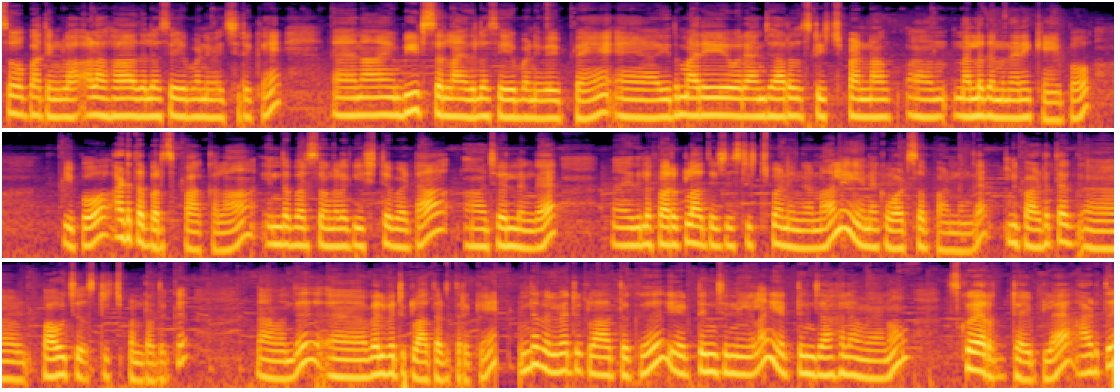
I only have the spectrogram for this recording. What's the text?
ஸோ பார்த்தீங்களா அழகாக அதில் சேவ் பண்ணி வச்சுருக்கேன். நான் பீட்ஸ் எல்லாம் இதில் சேவ் பண்ணி வைப்பேன். இது மாதிரி ஒரு அஞ்சாறு ஸ்டிச் பண்ணால் நல்லதுன்னு நினைக்கேன் இப்போது இப்போது அடுத்த பர்ஸ் பார்க்கலாம். இந்த பர்ஸ் உங்களுக்கு இஷ்டப்பட்டால் சொல்லுங்கள் இதில் ஃபர் கிளாத் வச்சு ஸ்டிச் பண்ணிங்கனாலும் எனக்கு வாட்ஸ்அப் பண்ணுங்கள் இப்போ அடுத்த பவுச்சு ஸ்டிச் பண்ணுறதுக்கு நான் வந்து வெல்வெட் கிளாத் எடுத்திருக்கேன். இந்த வெல்வெட் கிளாத்துக்கு எட்டு இன்ச்சு நீளம் எட்டு இன்ச்சு அகலம் வேணும். ஸ்கொயர் டைப்பில் அடுத்து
